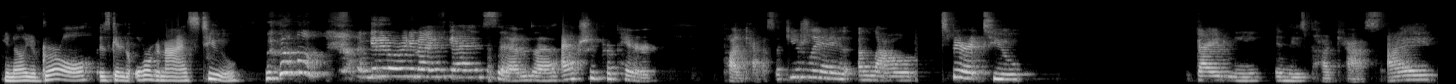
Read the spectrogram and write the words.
You know, your girl is getting organized too. I'm getting organized, guys. And uh, I actually prepared podcasts. Like, usually I allowed Spirit to guide me in these podcasts. I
